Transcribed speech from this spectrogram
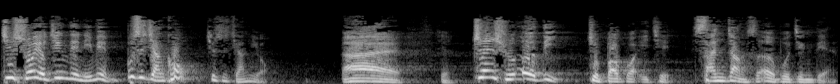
这所有经典里面，不是讲空就是讲有。哎，真实二谛就包括一切三藏十二部经典，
